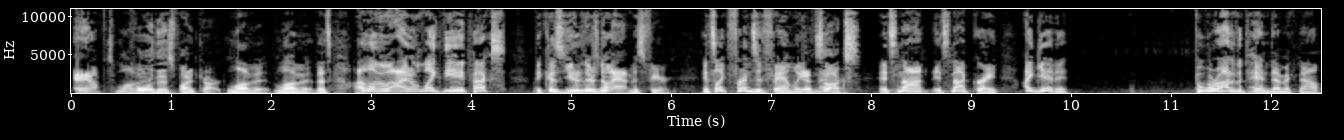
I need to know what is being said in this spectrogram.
amped Love for it. this fight card. Love it, love it. That's I love it. I don't like the Apex because you know there's no atmosphere. It's like friends and family. Yeah, it there. sucks. It's not. It's not great. I get it, but we're out of the pandemic now.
